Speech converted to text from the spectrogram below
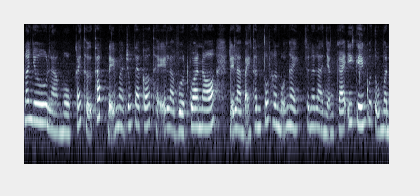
Nó như là một cái thử thách để mà chúng ta có thể là vượt qua nó để làm bản thân tốt hơn mỗi ngày. Cho nên là những cái ý kiến của tụi mình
